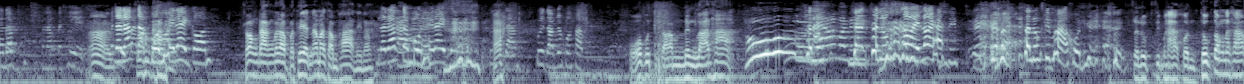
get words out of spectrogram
ระดับระดับประเทศอ่าระดับตำบลให้ได้ก่อน ช่องดังระดับประเทศนะมาสัมภาษณ์นี่นะระดับตำบลให้ได้ก่อนฮะผู้ติดตามจะคนครับโอ้ผู้ติดตามหนึ่งล้านห้าสรุป สรุปร้อยร้อยห้าสิบสรุปสิบห้าคน สรุปสิบห้าคนถูกต้องนะครับ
